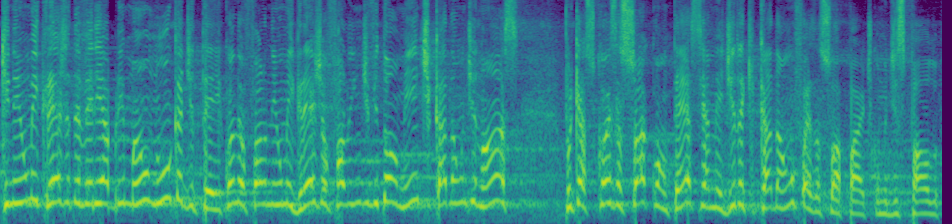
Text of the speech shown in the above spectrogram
que nenhuma igreja deveria abrir mão nunca de ter. E quando eu falo nenhuma igreja, eu falo individualmente, cada um de nós. Porque as coisas só acontecem à medida que cada um faz a sua parte, como diz Paulo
